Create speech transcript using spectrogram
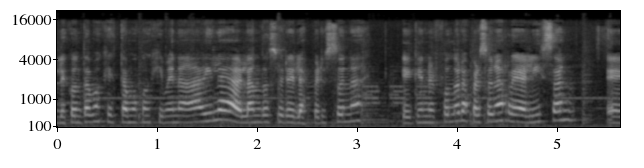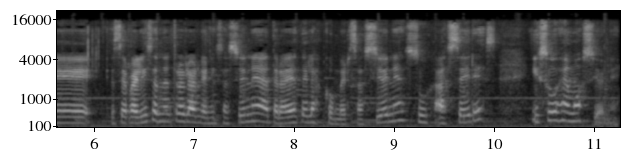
les contamos que estamos con Jimena Ávila hablando sobre las personas, eh, que en el fondo las personas realizan, eh, se realizan dentro de las organizaciones a través de las conversaciones, sus haceres y sus emociones.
